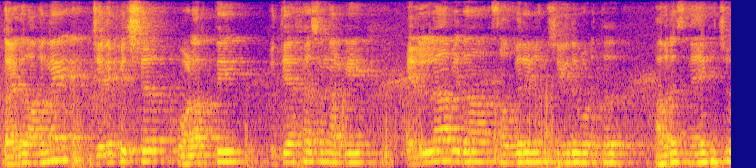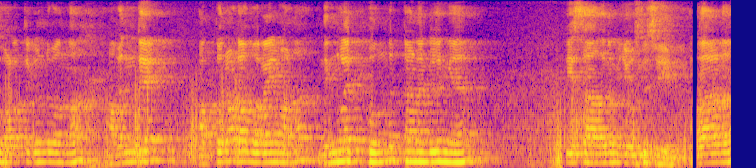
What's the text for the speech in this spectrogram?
അതായത് അവനെ ജനിപ്പിച്ച് വളർത്തി വിദ്യാഭ്യാസം നൽകി എല്ലാവിധ സൗകര്യങ്ങളും ചെയ്തു കൊടുത്ത് അവനെ സ്നേഹിച്ച് വളർത്തിക്കൊണ്ട് വന്ന അവന്റെ അപ്പനോട് പറയുമാണ് നിങ്ങളെ കൊന്നിട്ടാണെങ്കിലും ഞാൻ ഈ സാധനം യൂസ് ചെയ്യും. അതാണ്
